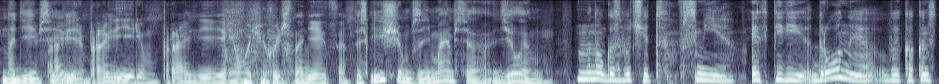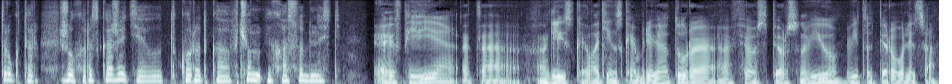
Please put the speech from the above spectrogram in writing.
Надеемся Провер... и верим. Проверим, проверим. Очень хочется надеяться. То есть ищем, занимаемся, делаем. Много звучит в СМИ FPV-дроны. Вы как инструктор, Жоха, расскажите вот коротко, в чем их особенность? FPV — это английская, латинская аббревиатура First Person View, вид от первого лица.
